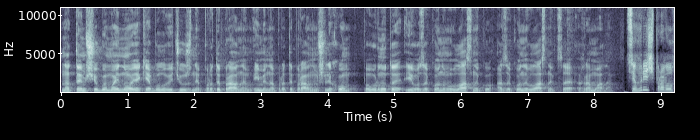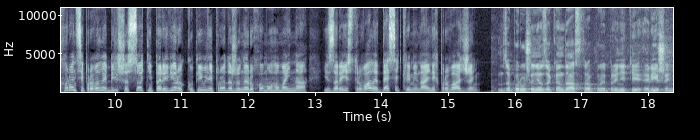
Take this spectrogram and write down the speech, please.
над тим, щоб майно, яке було відчужене протиправним, іменно протиправним шляхом, повернути його законному власнику, а законний власник це громада. Цьогоріч правоохоронці провели більше сотні перевірок купівлі-продажу нерухомого майна і зареєстрували 10 кримінальних проваджень. За порушення законодавства при прийнятті рішень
